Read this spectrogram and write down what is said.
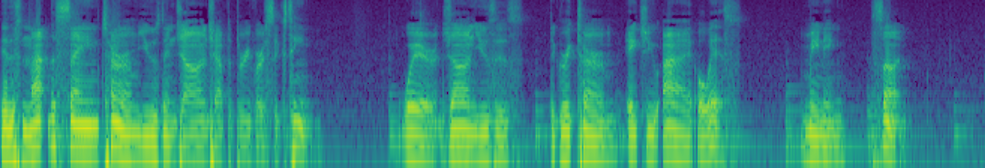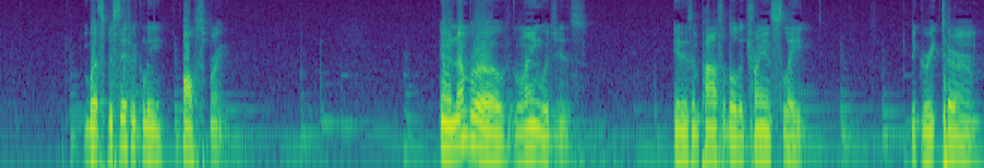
it is not the same term used in John chapter 3, verse 16, where John uses the Greek term H U I O S, meaning son, but specifically offspring. In a number of languages, it is impossible to translate the Greek term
